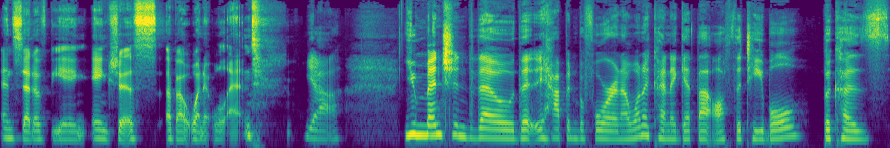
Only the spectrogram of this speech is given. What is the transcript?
instead of being anxious about when it will end? yeah. You mentioned though that it happened before, and I want to kind of get that off the table because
